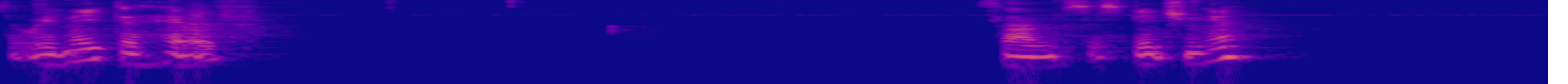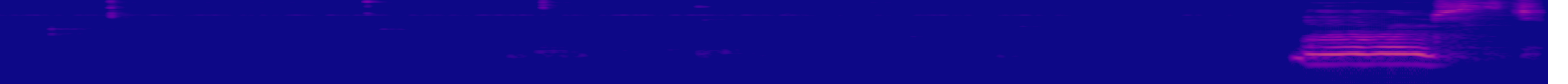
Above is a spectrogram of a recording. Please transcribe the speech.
So we need to have some suspension here. And just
